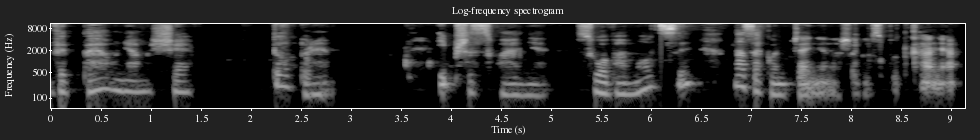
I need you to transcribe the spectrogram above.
Wypełniam się dobrem i przesłanie słowa mocy na zakończenie naszego spotkania.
